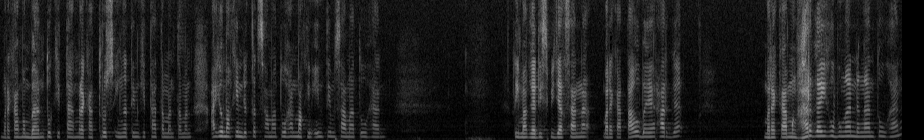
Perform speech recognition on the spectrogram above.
Mereka membantu kita, mereka terus ingetin kita teman-teman, ayo makin dekat sama Tuhan, makin intim sama Tuhan lima gadis bijaksana, mereka tahu bayar harga, mereka menghargai hubungan dengan Tuhan,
